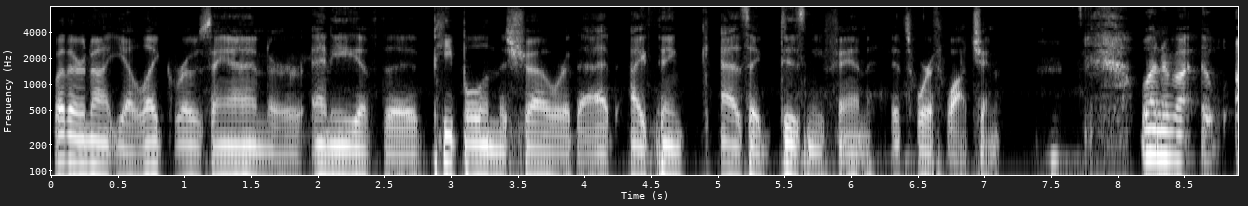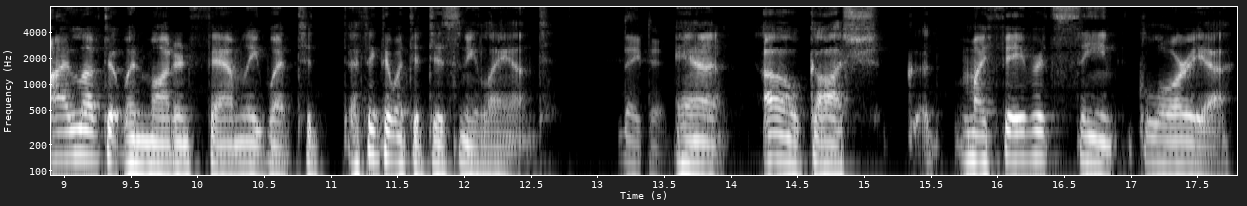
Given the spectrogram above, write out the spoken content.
whether or not you like Roseanne or any of the people in the show or that, I think as a Disney fan, it's worth watching. One of my, I loved it when Modern Family went to, I think they went to Disneyland. They did. And oh gosh, my favorite scene, Gloria,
